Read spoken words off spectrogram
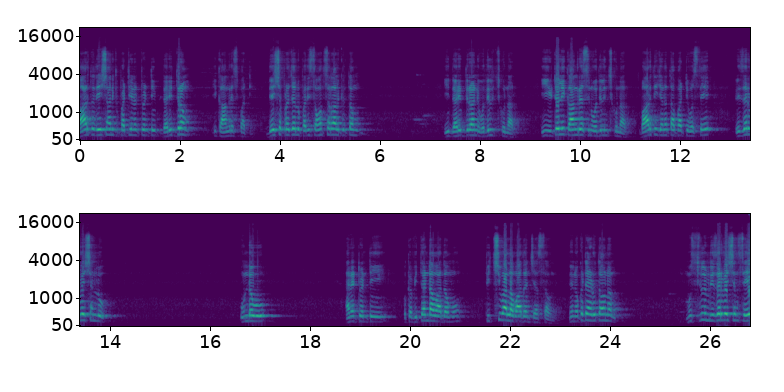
భారతదేశానికి పట్టినటువంటి దరిద్రం ఈ కాంగ్రెస్ పార్టీ. దేశ ప్రజలు పది సంవత్సరాల క్రితం ఈ దరిద్రాన్ని వదిలించుకున్నారు. ఈ ఇటలీ కాంగ్రెస్ని వదిలించుకున్నారు. భారతీయ జనతా పార్టీ వస్తే రిజర్వేషన్లు ఉండవు అనేటువంటి ఒక వితండవాదము పిచ్చి వాళ్ళ వాదం చేస్తూ ఉంది. నేను ఒకటే అడుగుతా ఉన్నాను. ముస్లిం రిజర్వేషన్స్ ఏ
